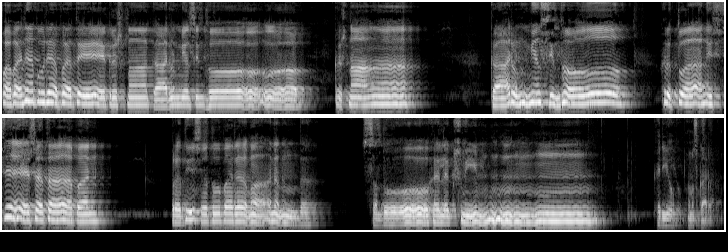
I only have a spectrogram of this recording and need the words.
പവനപുരപതേ കൃഷ്ണ കാരുണ്യ സിന്ധോ കൃഷ്ണ. കാരുണ്യ സിന്ധോ ഹൃത്വാ നിശേഷതാപൻ പ്രതിശതു പരമാനന്ദ സന്തോഹലക്ഷ്മീം. ഹരിയോ നമസ്കാരം.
